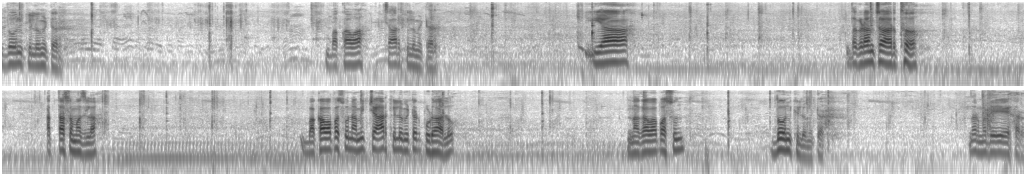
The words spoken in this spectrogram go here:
दोन किलोमीटर. बकावा चार किलोमीटर. या दगडांचा अर्थ आत्ता समजला. बकावापासून आम्ही चार किलोमीटर पुढं आलो. नगावापासून दोन किलोमीटर. नर्मदे हर.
